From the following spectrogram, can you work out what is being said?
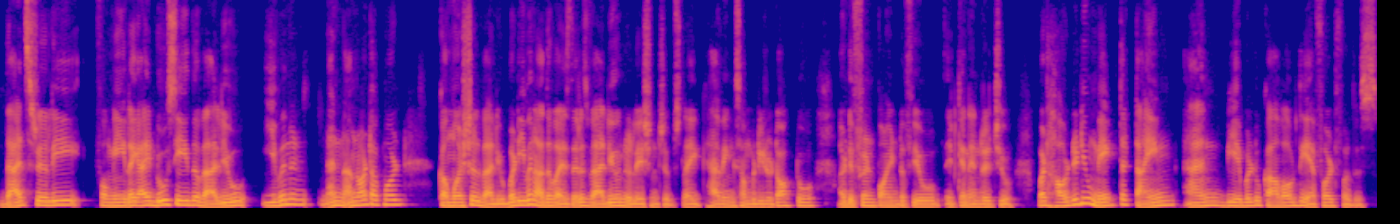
that's really for me like i do see the value even in and i'm not talking about commercial value but even otherwise there is value in relationships like having somebody to talk to a different point of view it can enrich you but how did you make the time and be able to carve out the effort for this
